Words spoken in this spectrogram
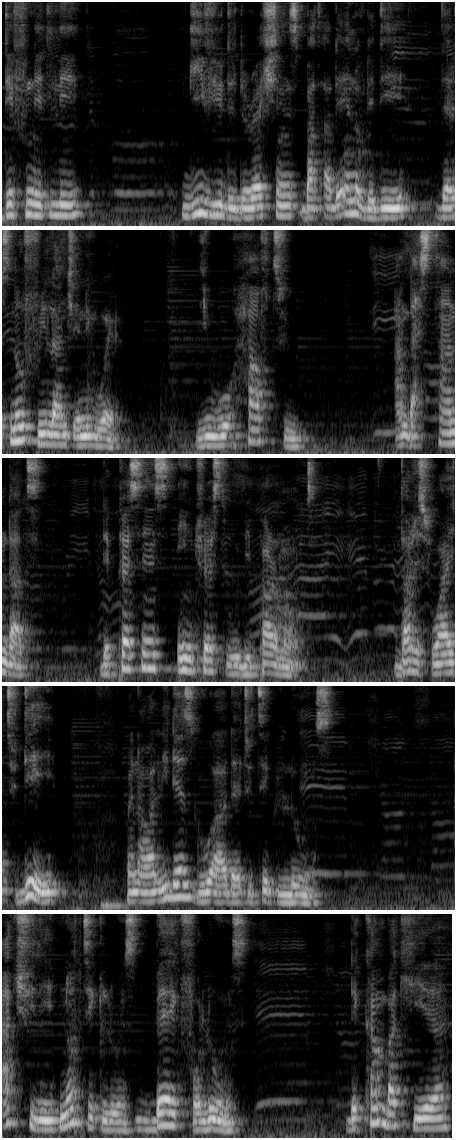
definitely give you the directions, but at the end of the day, there's no free lunch anywhere. You will have to understand that the person's interest will be paramount. That is why today, when our leaders go out there to take loans, actually not take loans, beg for loans, they come back here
